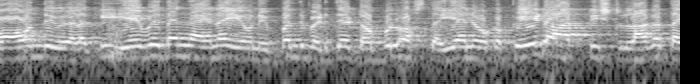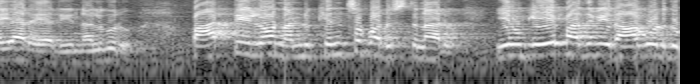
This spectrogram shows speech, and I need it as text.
బాగుంది వీళ్ళకి. ఏ విధంగా అయినా ఏమైనా ఇబ్బంది పెడితే డబ్బులు వస్తాయి అని ఒక పెయిడ్ ఆర్టిస్ట్ లాగా తయారయ్యారు ఈ నలుగురు. పార్టీలో నన్ను కించపరుస్తున్నారు. ఈమెకి ఏ పదవి రాకూడదు.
